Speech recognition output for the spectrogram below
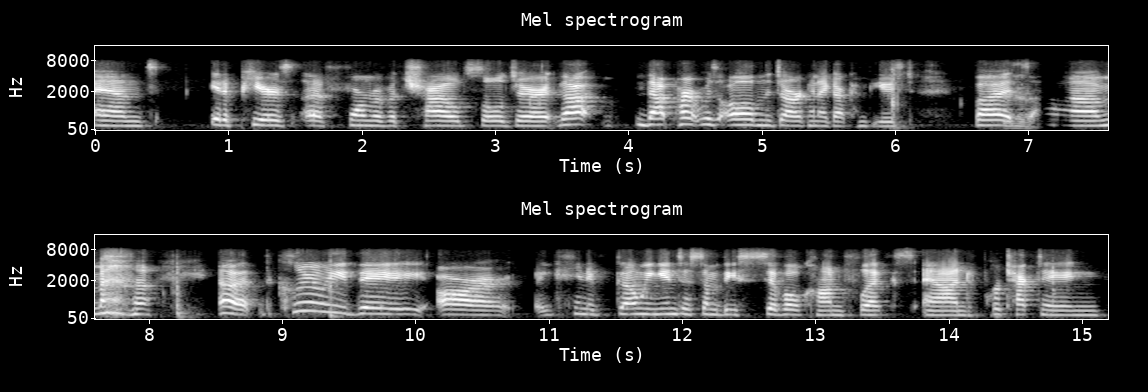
and it appears a form of a child soldier. That that part was all in the dark, and I got confused. But yeah. um, uh, clearly, they are kind of going into some of these civil conflicts and protecting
